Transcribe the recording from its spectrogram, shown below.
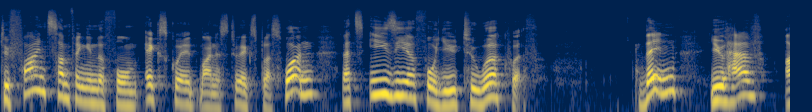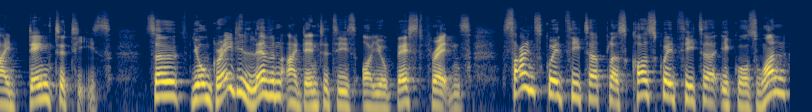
to find something in the form x squared minus 2x plus 1 that's easier for you to work with. Then you have identities. So your grade 11 identities are your best friends. Sine squared theta plus cos squared theta equals 1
